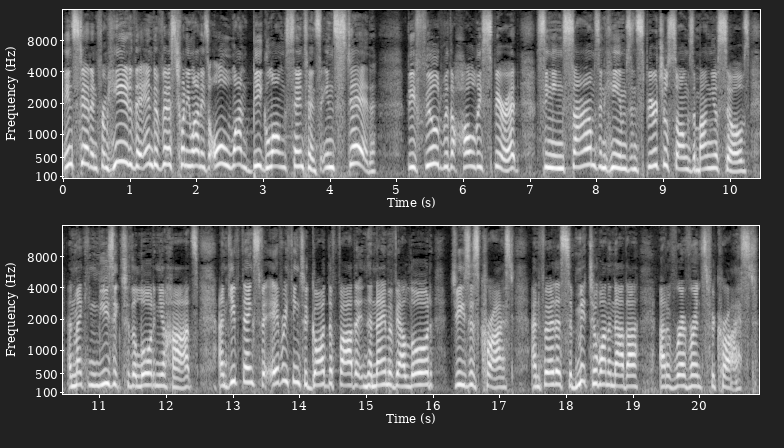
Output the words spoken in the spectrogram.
instead, and from here to the end of verse 21 is all one big long sentence. Instead, be filled with the Holy Spirit, singing psalms and hymns and spiritual songs among yourselves and making music to the Lord in your hearts. And give thanks for everything to God the Father in the name of our Lord Jesus Christ. And further submit to one another out of reverence for Christ.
